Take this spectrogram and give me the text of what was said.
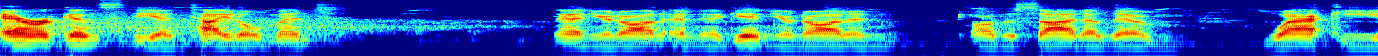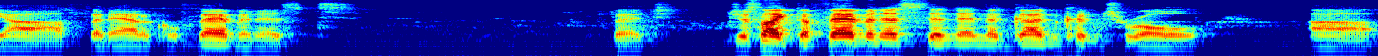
arrogance, the entitlement, and you're not. And again, you're not in on the side of them wacky, uh, fanatical feminists. But just like the feminists and then the gun control uh,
